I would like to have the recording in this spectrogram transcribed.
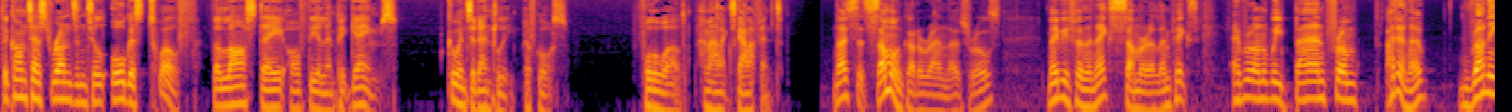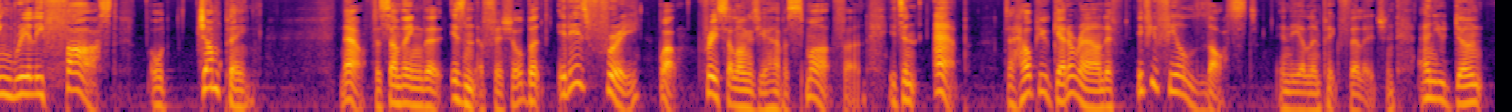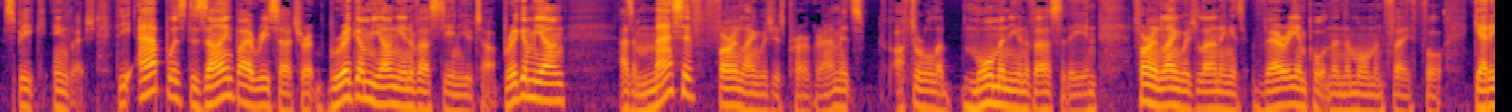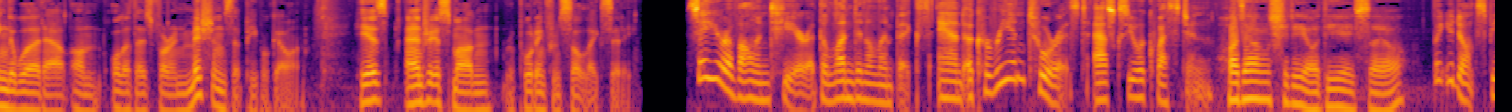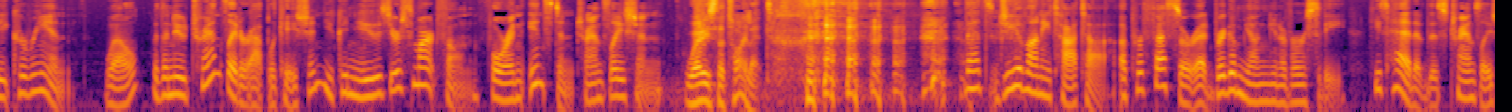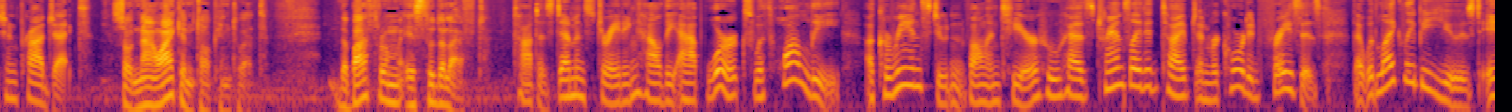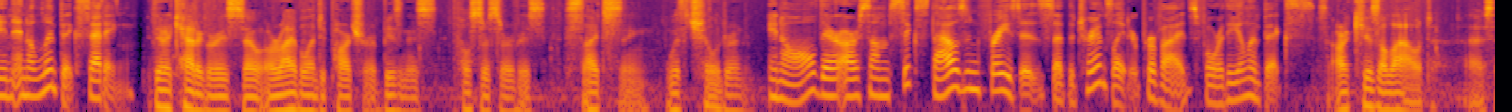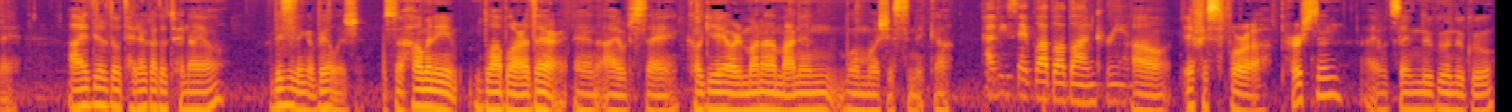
The contest runs until August 12th, the last day of the Olympic Games. Coincidentally, of course. For the world, I'm Alex Gallafent. Nice that someone got around those rules. Maybe for the next Summer Olympics, everyone will be banned from, I don't know, running really fast or jumping. Now, for something that isn't official, but it is free, well, free so long as you have a smartphone, it's an app to help you get around if, if you feel lost in the Olympic Village and, and you don't speak English. The app was designed by a researcher at Brigham Young University in Utah. Brigham Young has a massive foreign languages program. It's, after all, a Mormon university, and foreign language learning is very important in the Mormon faith for getting the word out on all of those foreign missions that people go on. Here's Andrea Smardon reporting from Salt Lake City. Say you're a volunteer at the London Olympics and a Korean tourist asks you a question. 화장실이 어디에 있어요? But you don't speak Korean. Well, with a new translator application, you can use your smartphone for an instant translation. Where is the toilet? That's Giovanni Tata, a professor at Brigham Young University. He's head of this translation project. So now I can talk into it. The bathroom is to the left. Tata's demonstrating how the app works with Hua Lee, a Korean student volunteer who has translated, typed, and recorded phrases that would likely be used in an Olympic setting. There are categories, so arrival and departure, business, postal service, sightseeing, with children. In all, there are some 6,000 phrases that the translator provides for the Olympics. So are kids allowed? I say, 아이들도 데려가도 되나요? Visiting a village. So how many blah blah are there? And I would say 거기에 얼마나 많은 무엇 있습니까? How do you say blah blah blah in Korean? Uh, if it's for a person, I would say 누구 누구.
